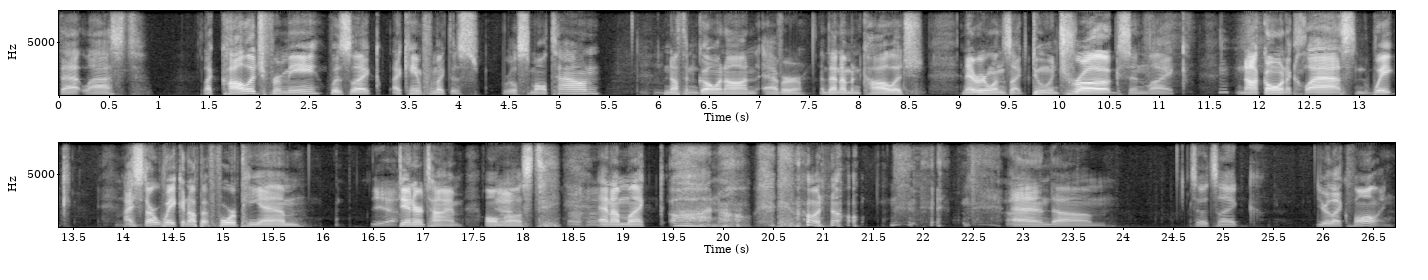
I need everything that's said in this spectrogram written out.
that last, like college for me was like I came from like this real small town, nothing going on ever, and then I'm in college and everyone's like doing drugs and like not going to class. And wake. I start waking up at 4 p.m yeah. dinner time almost. Uh-huh. and i'm like oh no. Oh no. Uh, and um so it's like you're like falling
